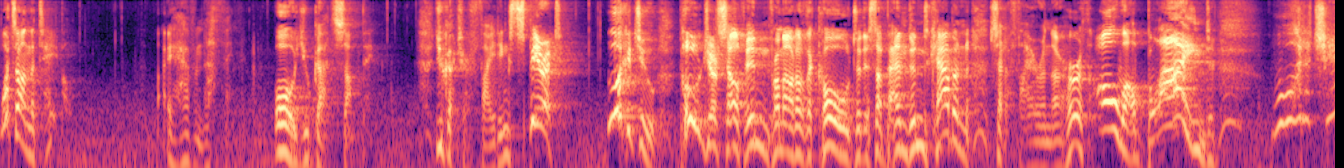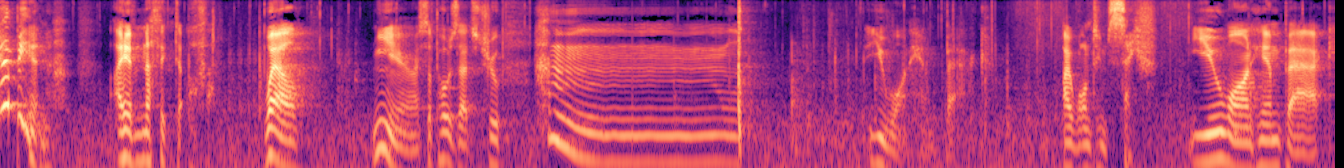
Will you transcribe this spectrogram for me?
What's on the table? I have nothing. Oh, you got something. You got your fighting spirit. Look at you! Pulled yourself in from out of the cold to this abandoned cabin, set a fire in the hearth, all while blind! What a champion! I have nothing to offer. Well, yeah, I suppose that's true. Hmm. You want him back. I want him safe. You want him back.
